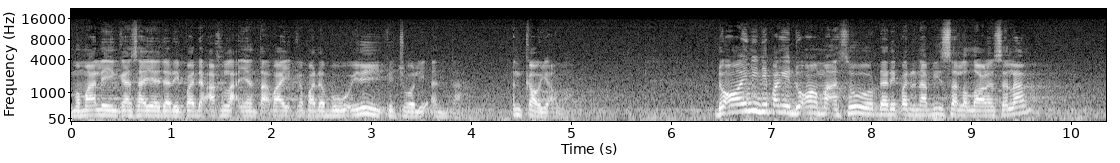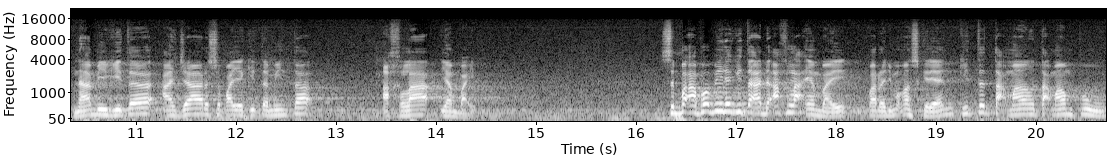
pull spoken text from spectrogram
memalingkan saya daripada akhlak yang tak baik kepada buruk ini kecuali anta. Engkau ya Allah. Doa ini dipanggil doa maksur daripada Nabi sallallahu alaihi wasallam. Nabi kita ajar supaya kita minta akhlak yang baik sebab apabila kita ada akhlak yang baik para jemaah sekalian kita tak mau tak mampu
